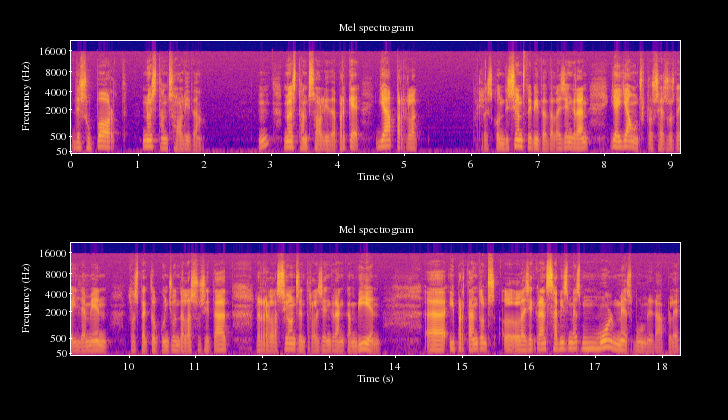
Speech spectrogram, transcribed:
de suport no és tan sòlida. Mm? No és tan sòlida, perquè ja per la les condicions de vida de la gent gran, ja hi ha uns processos d'aïllament respecte al conjunt de la societat, les relacions entre la gent gran canvien, eh, i per tant doncs, la gent gran s'ha vist més, molt més vulnerable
